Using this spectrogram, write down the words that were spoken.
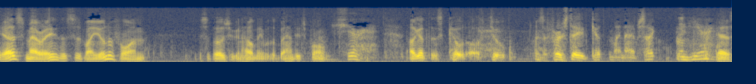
Yes, Mary, this is my uniform. I suppose you can help me with the bandage, Paul. Sure. I'll get this coat off, too. There's a first aid kit in my knapsack. In here? Yes.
